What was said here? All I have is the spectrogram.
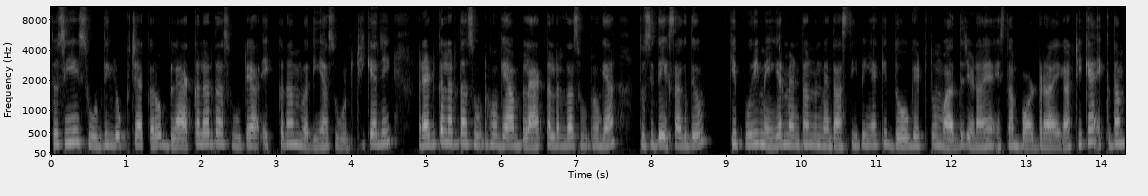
ਤੁਸੀਂ ਸੂਟ ਦੀ ਲੁੱਕ ਚੈੱਕ ਕਰੋ ਬਲੈਕ ਕਲਰ ਦਾ ਸੂਟ ਆ, ਇੱਕਦਮ ਵਧੀਆ ਸੂਟ, ਠੀਕ ਹੈ ਜੀ? ਰੈੱਡ ਕਲਰ ਦਾ ਸੂਟ ਹੋ ਗਿਆ ਬਲੈਕ ਕਲਰ ਦਾ ਸੂਟ ਹੋ ਗਿਆ। ਤੁਸੀਂ ਦੇਖ ਸਕਦੇ ਹੋ ਕਿ ਪੂਰੀ ਮੇਜਰਮੈਂਟ ਤੁਹਾਨੂੰ, ਮੈਂ ਦੱਸਦੀ ਪਈ ਆ ਕਿ 2 ਗਿੱਟ ਤੋਂ ਵੱਧ ਜਿਹੜਾ ਹੈ, ਇਸ ਦਾ ਬਾਰਡਰ ਆਏਗਾ, ਠੀਕ ਹੈ? ਇੱਕਦਮ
